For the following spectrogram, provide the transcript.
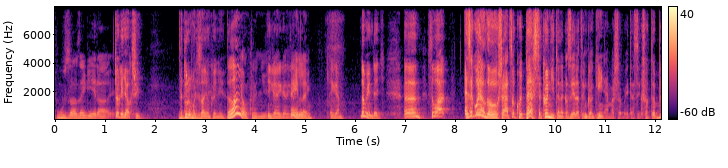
húzza az egér a... Csak egy aksi. De tudom, hogy ez nagyon könnyű. De nagyon könnyű. Igen, igen, igen. Tényleg. Igen. De mindegy. Öm, szóval ezek olyan dolgok, srácok, hogy persze könnyítenek az életünkön, kényelmesebbé teszik, stb.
